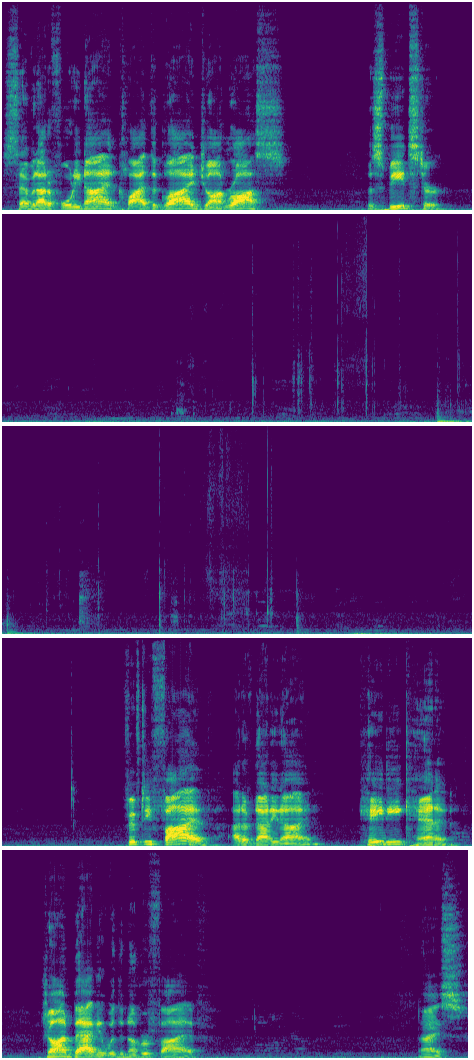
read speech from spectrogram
7 out of 49, Clyde the Glide, John Ross, the Speedster. Fifty-five out of ninety-nine, KD Cannon, John Baggett with the number five. Nice.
